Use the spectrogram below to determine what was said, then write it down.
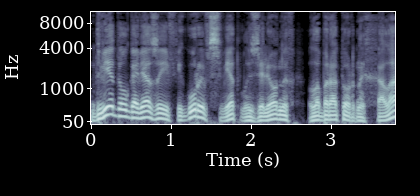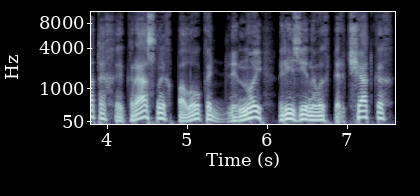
две долговязые фигуры в светло-зеленых лабораторных халатах и красных по локоть длиной резиновых перчатках,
